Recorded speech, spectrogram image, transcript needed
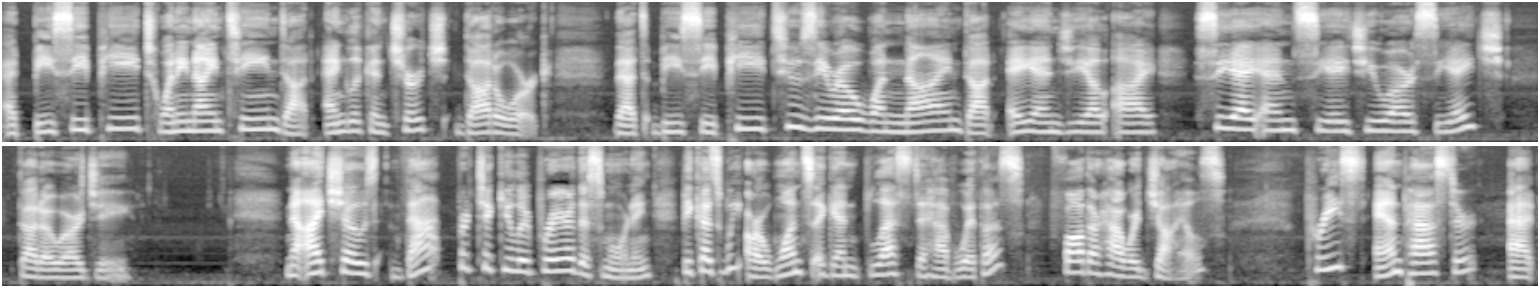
at bcp2019.anglicanchurch.org. That's bcp2019.anglicanchurch.org. Now, I chose that particular prayer this morning because we are once again blessed to have with us Father Howard Giles, priest and pastor at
